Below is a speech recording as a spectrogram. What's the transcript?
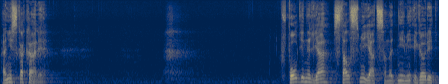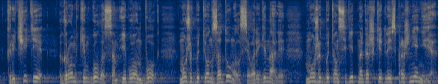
они скакали – В полдень Илья стал смеяться над ними и говорить, «Кричите громким голосом, ибо он Бог. Может быть, он задумался в оригинале. Может быть, он сидит на горшке для испражнения».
